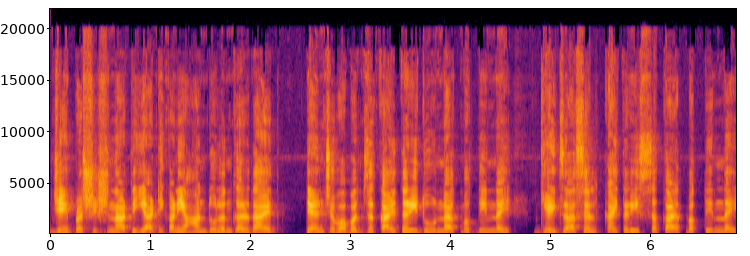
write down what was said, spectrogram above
जे प्रशिक्षणार्थी या ठिकाणी आंदोलन करत आहेत त्यांच्याबाबत जर काहीतरी धोरणात्मक निर्णय घ्यायचा असेल काहीतरी सकारात्मक निर्णय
